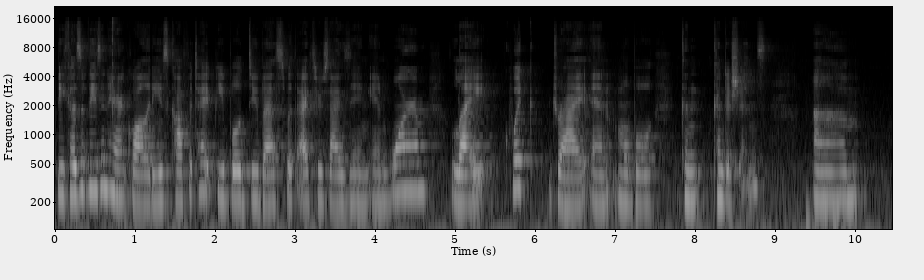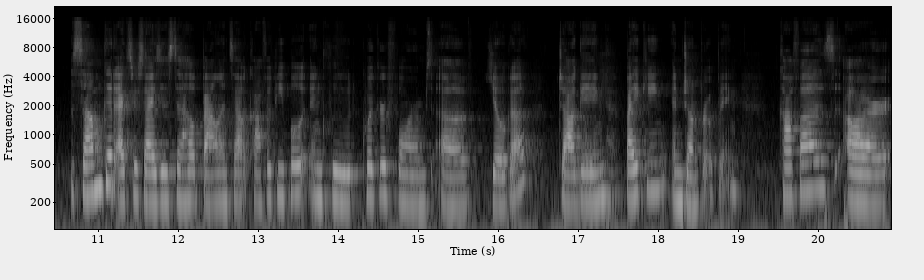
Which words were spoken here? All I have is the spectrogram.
Because of these inherent qualities, kapha type people do best with exercising in warm, light, quick, dry, and mobile con- conditions. Um, some good exercises to help balance out kapha people include quicker forms of yoga, jogging, biking, and jump roping. Kaphas are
